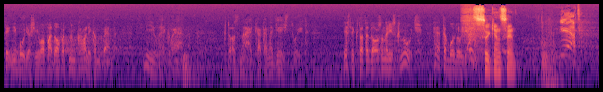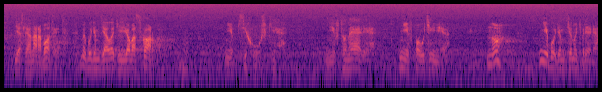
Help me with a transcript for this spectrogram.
Ты не будешь его подопытным кроликом, Гвен. Милая Гвен, кто знает, как она действует. Если кто-то должен рискнуть, это буду я. Сукин сын. Нет! Если она работает, мы будем делать ее в Аскорб. Не в психушке, не в туннеле, не в паутине. Ну, не будем тянуть время.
